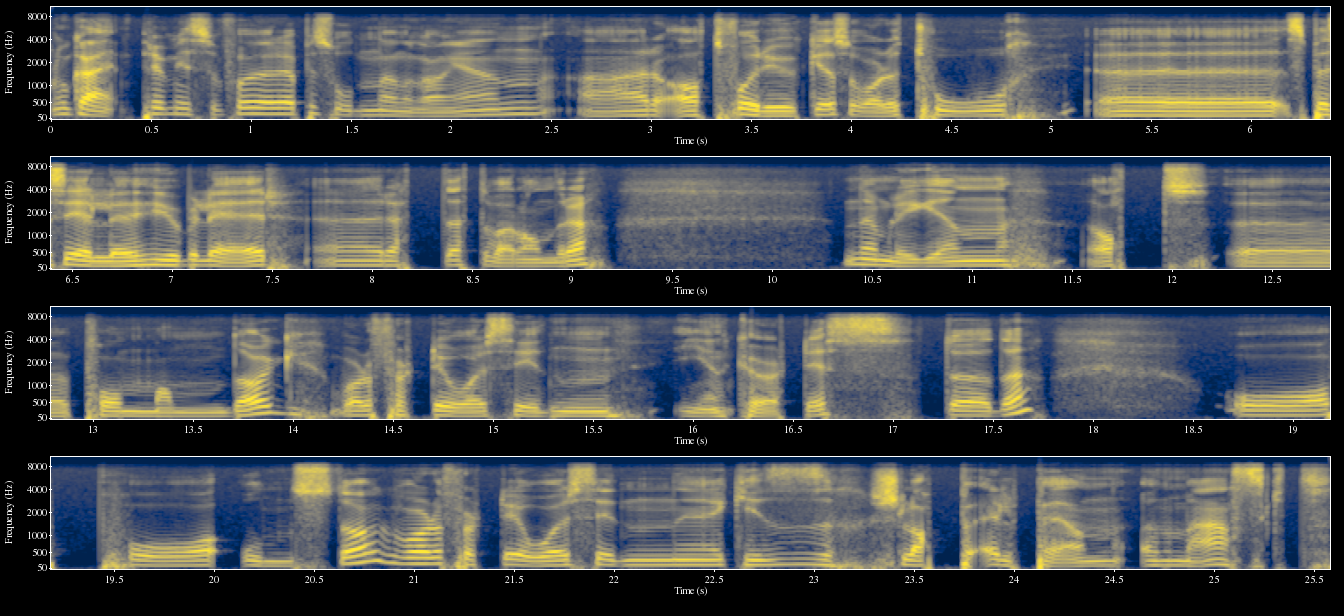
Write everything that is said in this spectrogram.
Ok, Premisset for episoden denne gangen er at forrige uke så var det to eh, spesielle jubileer rett etter hverandre. Nemlig at eh, på mandag var det 40 år siden Ian Curtis døde. Og på onsdag var det 40 år siden Kiz slapp LP-en Unmasked.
